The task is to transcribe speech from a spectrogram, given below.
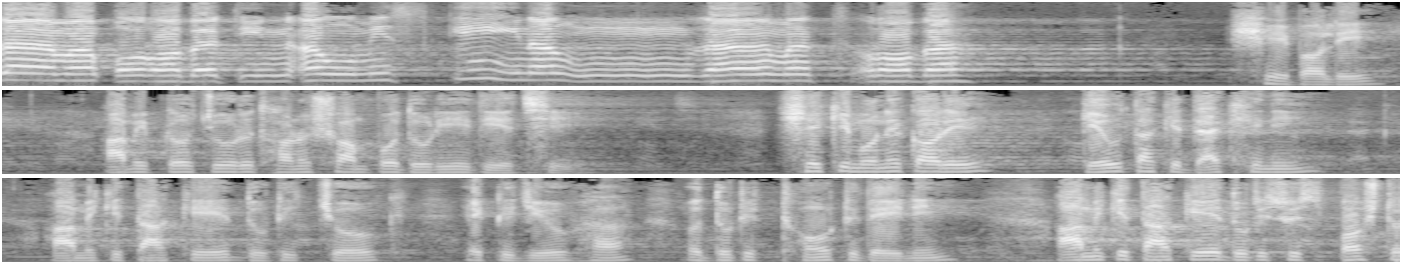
ذا مقربة أو مسكينا ذا متربة সে বলে আমি প্রচুর ধনসম্পদ উড়িয়ে দিয়েছি সে কি মনে করে, কেউ তাকে দেখেনি? আমি কি তাকে দুটি চোখ, একটি জিহ্বা ও দুটি ঠোঁট দেইনি? আমি কি তাকে দুটি সুস্পষ্ট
